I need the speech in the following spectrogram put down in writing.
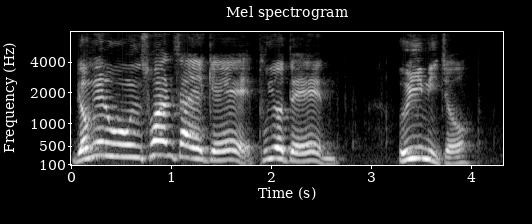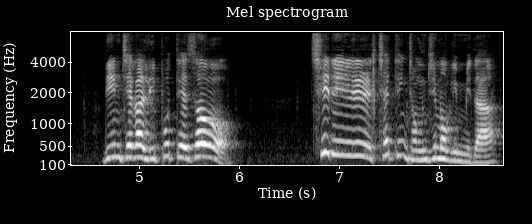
명예로운 소환사에게 부여된 의미죠. 님 제가 리포트해서 7일 채팅 정지 먹입니다.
